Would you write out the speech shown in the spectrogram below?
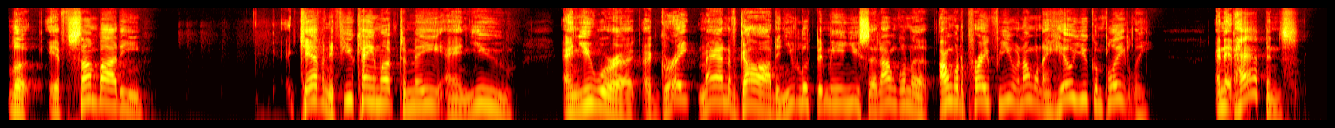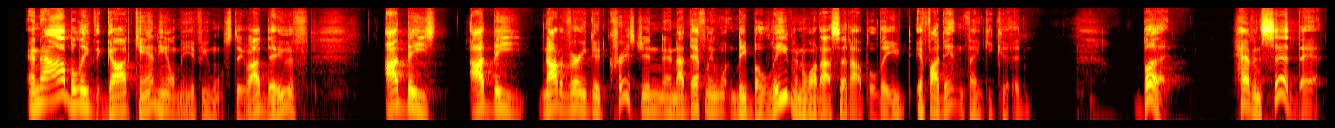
look, if somebody, Kevin, if you came up to me and you, and you were a, a great man of God and you looked at me and you said, I'm going to, I'm going to pray for you and I'm going to heal you completely. And it happens. And now I believe that God can heal me if he wants to. I do. If I'd be, I'd be not a very good Christian and I definitely wouldn't be believing what I said I believed if I didn't think he could. But having said that,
